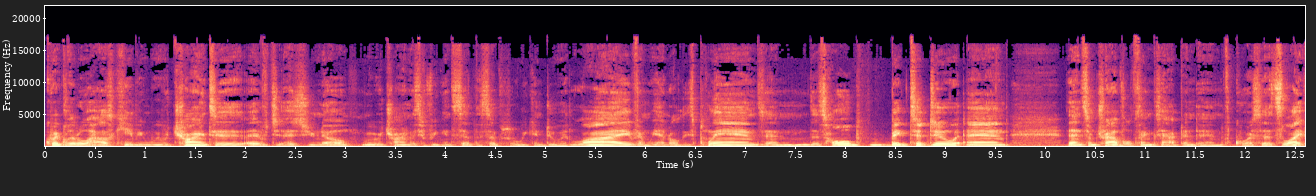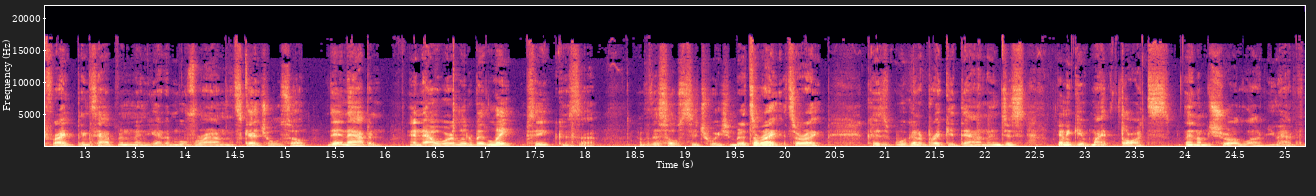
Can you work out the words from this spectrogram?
Quick little housekeeping. We were trying to, as, you know, we were trying to see if we can set this up so we can do it live, and we had all these plans and this whole big to do, and then some travel things happened, and of course it's life, right? Things happen, and you got to move around the schedule, so didn't happen, and now we're a little bit late. See, because. Uh, of this whole situation. But it's all right. It's all right because we're gonna break it down and just gonna give my thoughts. And I'm sure a lot of you have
